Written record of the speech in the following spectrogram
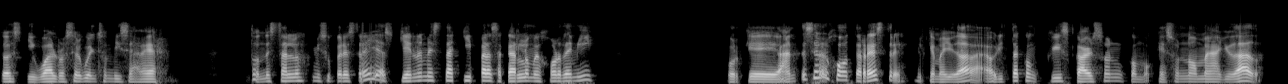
Entonces, igual Russell Wilson dice, a ver, ¿dónde están mis superestrellas? ¿Quién me está aquí para sacar lo mejor de mí? Porque antes era el juego terrestre el que me ayudaba. Ahorita con Chris Carson como que eso no me ha ayudado.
